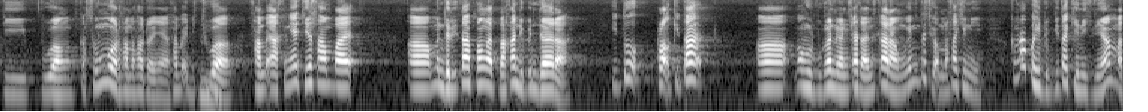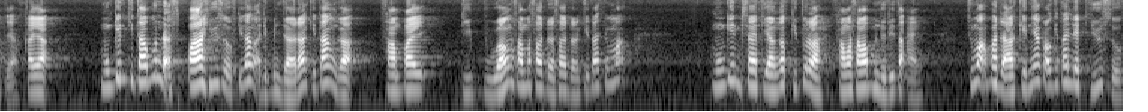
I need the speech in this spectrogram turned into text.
dibuang ke sumur sama saudaranya, sampai dijual, hmm. sampai akhirnya dia sampai uh, menderita banget bahkan di penjara. Itu kalau kita uh, menghubungkan dengan keadaan sekarang, mungkin kita juga merasa gini, kenapa hidup kita gini-gini amat ya? Kayak mungkin kita pun tidak separah Yusuf, kita nggak di penjara, kita nggak sampai dibuang sama saudara-saudara kita, cuma mungkin bisa dianggap gitulah, sama-sama penderitaan. Cuma pada akhirnya kalau kita lihat Yusuf,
